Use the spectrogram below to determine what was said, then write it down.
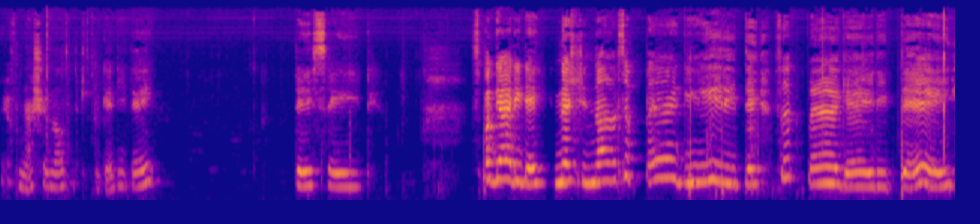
We have National Spaghetti Day. They said Spaghetti Day, National Spaghetti Day, Spaghetti Day.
